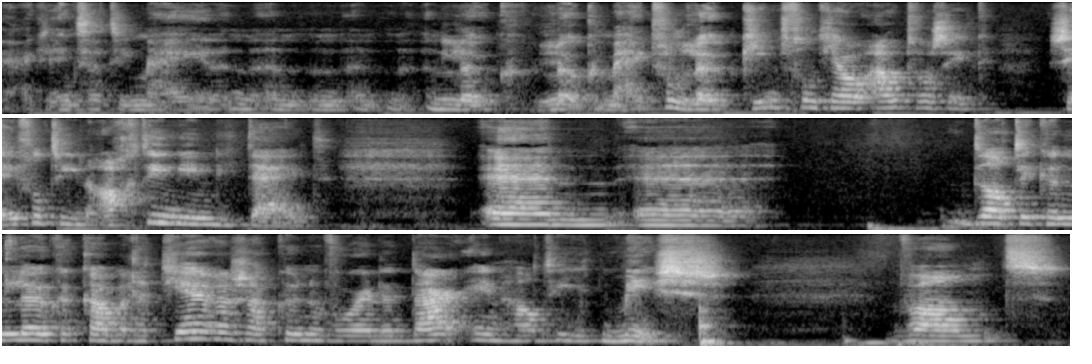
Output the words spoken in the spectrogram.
Ja, ik denk dat hij mij een, een, een, een leuk, leuke meid van een leuk kind vond. Hoe oud was ik? 17, 18 in die tijd. En uh, dat ik een leuke cabaretière zou kunnen worden, daarin had hij het mis. Want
